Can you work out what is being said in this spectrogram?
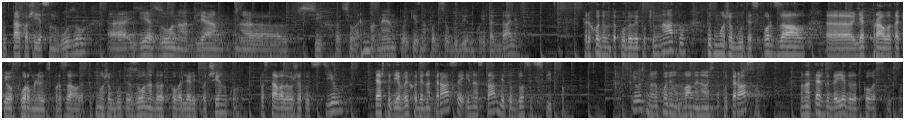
Тут також є санвузол, е, є зона для е, всіх всього реманенту, який знаходиться в будинку і так далі. Переходимо в таку велику кімнату. Тут може бути спортзал, е, як правило, так і оформлюють спортзали. Тут може бути зона додаткова для відпочинку. Поставили вже тут стіл. Теж тут є виходи на тераси, і насправді тут досить світло. І ось ми виходимо з вами на ось таку терасу. Вона теж додає додаткове світло.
